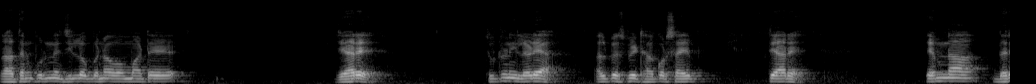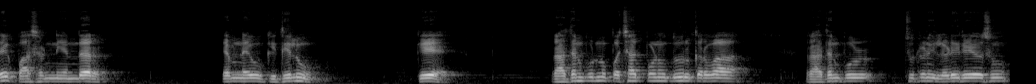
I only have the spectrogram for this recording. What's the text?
રાધનપુરને જિલ્લો બનાવવા માટે જ્યારે ચૂંટણી લડ્યા અલ્પેશભાઈ ઠાકોર સાહેબ, ત્યારે એમના દરેક ભાષણની અંદર એમને એવું કીધેલું કે રાધનપુરનું પછાતપણું દૂર કરવા રાધનપુર ચૂંટણી લડી રહ્યો છું.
